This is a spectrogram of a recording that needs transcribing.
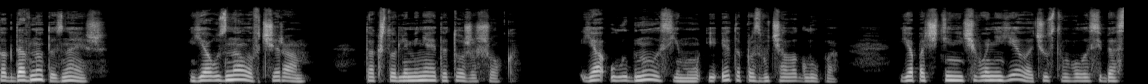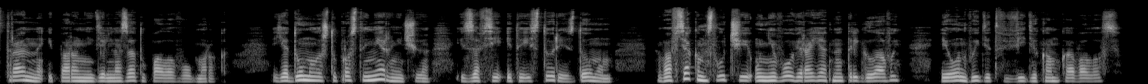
как давно ты знаешь? Я узнала вчера, так что для меня это тоже шок. Я улыбнулась ему, и это прозвучало глупо. Я почти ничего не ела, чувствовала себя странно и пару недель назад упала в обморок. Я думала, что просто нервничаю из-за всей этой истории с домом. Во всяком случае, у него, вероятно, три головы, и он выйдет в виде комка волос.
